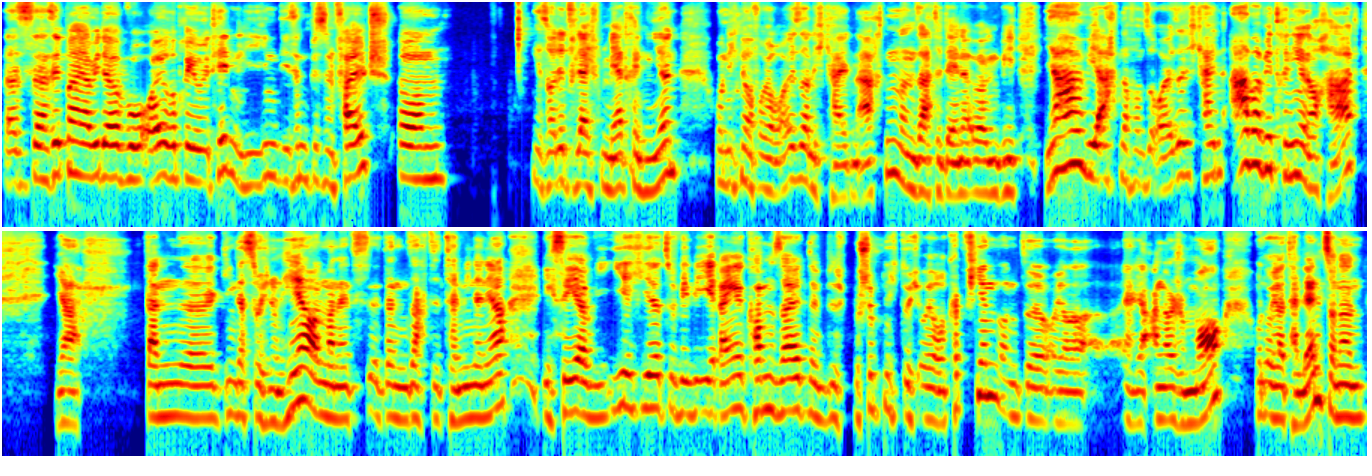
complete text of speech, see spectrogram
das, da sieht man ja wieder, wo eure Prioritäten liegen. Die sind ein bisschen falsch. Ähm, ihr solltet vielleicht mehr trainieren und nicht nur auf eure Äußerlichkeiten achten. Dann sagte Dana irgendwie, ja, wir achten auf unsere Äußerlichkeiten, aber wir trainieren auch hart ja, dann äh, ging das so hin und her und man jetzt, äh, dann sagte Terminen, ja, ich sehe ja, wie ihr hier zur WWE reingekommen seid, äh, bestimmt nicht durch eure Köpfchen und äh, euer äh, Engagement und euer Talent, sondern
